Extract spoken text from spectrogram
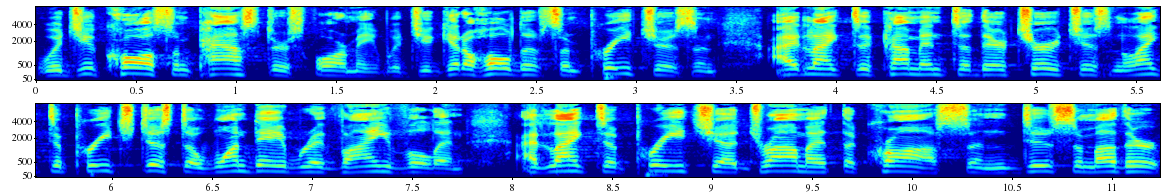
would you call some pastors for me? Would you get a hold of some preachers? And I'd like to come into their churches and like to preach just a one day revival. And I'd like to preach a drama at the cross and do some other,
